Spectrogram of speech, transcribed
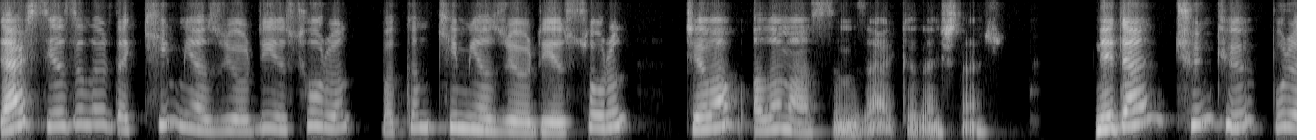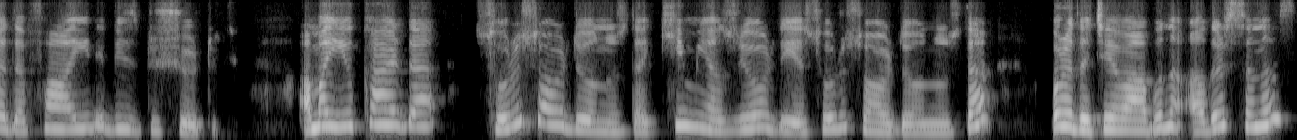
Ders yazılır da kim yazıyor diye sorun. Bakın kim yazıyor diye sorun. Cevap alamazsınız arkadaşlar. Neden? Çünkü burada faili biz düşürdük. Ama yukarıda soru sorduğunuzda kim yazıyor diye soru sorduğunuzda orada cevabını alırsanız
